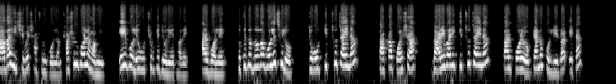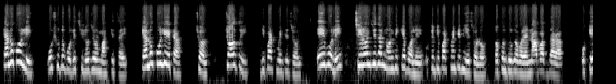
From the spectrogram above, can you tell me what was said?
দাদা হিসেবে শাসন করলাম শাসন করলাম আমি। এই বলে উৎসবকে জড়িয়ে ধরে আর বলে, তোকে তো দুর্গা বলেছিল যে ওর কিচ্ছু চাই না, টাকা, পয়সা, গাড়ি বাড়ি কিচ্ছু চাই না। তারপরেও কেন করলি এটা? কেন করলি? ও শুধু বলেছিল যে ওর মাকে চাই। কেন করলি এটা? চল চল তুই ডিপার্টমেন্টে চল। এই বলেই চিরঞ্জিত আর নন্দীকে বলে, ওকে ডিপার্টমেন্টে নিয়ে চলো। তখন দুর্গা বলে, না বাপ, দাঁড়া। ওকে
